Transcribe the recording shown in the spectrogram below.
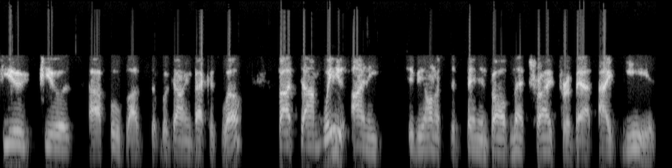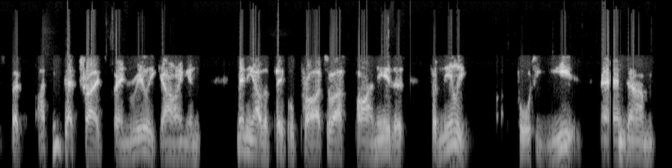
few pure uh, full bloods that were going back as well. But um, we only, to be honest, have been involved in that trade for about eight years. But I think that trade's been really going, and many other people prior to us pioneered it for nearly 40 years. And um,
